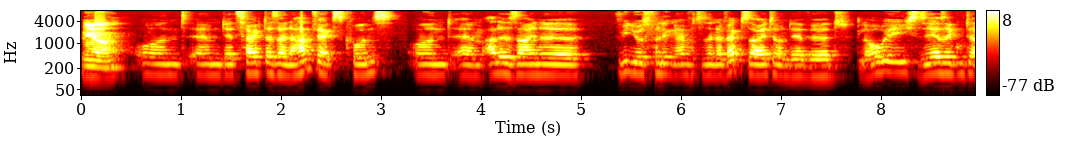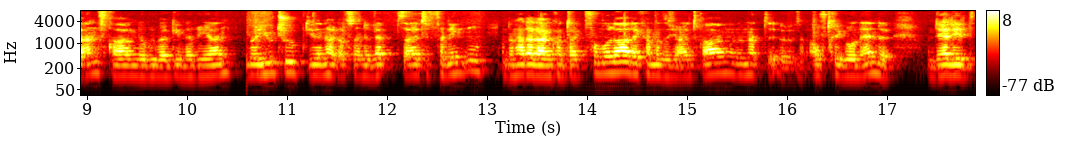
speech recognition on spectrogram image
Ja. Und ähm, der zeigt da seine Handwerkskunst und ähm, alle seine Videos verlinken einfach zu seiner Webseite und der wird, glaube ich, sehr, sehr gute Anfragen darüber generieren. Über YouTube, die dann halt auf seine Webseite verlinken. Und dann hat er da ein Kontaktformular, da kann man sich eintragen und dann hat er Aufträge ohne Ende. Und der lädt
